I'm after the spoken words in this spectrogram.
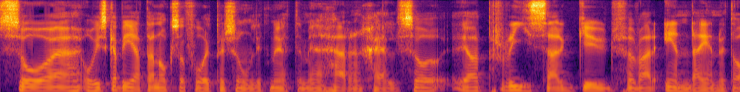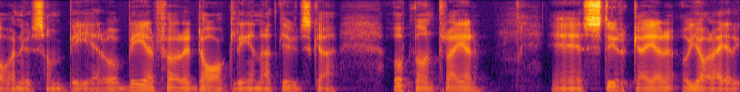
Så, eh, och vi ska be att han också får ett personligt möte med Herren själv. Så jag prisar Gud för varenda en av er nu som ber. Och ber för er dagligen att Gud ska uppmuntra er, eh, styrka er och göra er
